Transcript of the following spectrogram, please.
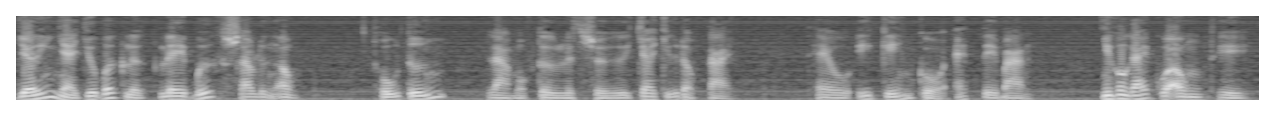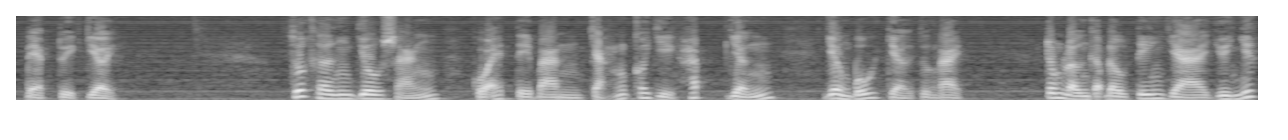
Với nhà vua bất lực lê bước sau lưng ông, thủ tướng là một từ lịch sự cho chữ độc tài, theo ý kiến của Esteban. Nhưng con gái của ông thì đẹp tuyệt vời. Xuất thân vô sản của Esteban chẳng có gì hấp dẫn với ông bố vợ tương lai. Trong lần gặp đầu tiên và duy nhất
